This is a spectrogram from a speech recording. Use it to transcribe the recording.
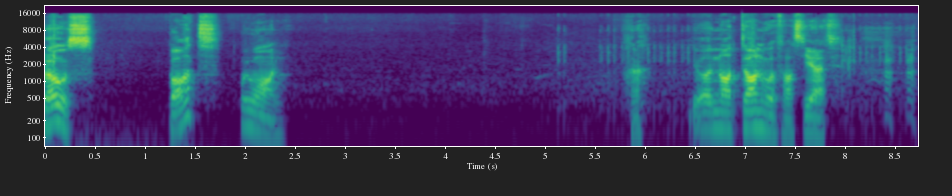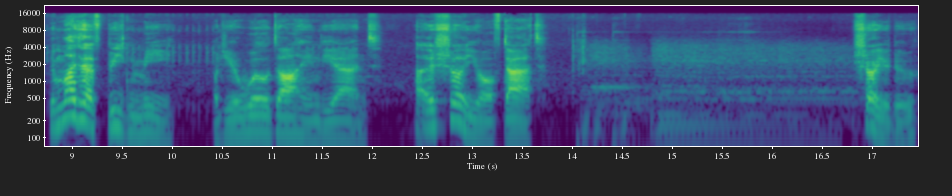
Close. But we won. you are not done with us yet. You might have beaten me, but you will die in the end. I assure you of that. Sure you do.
